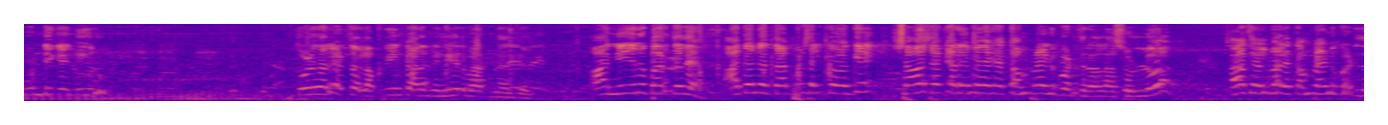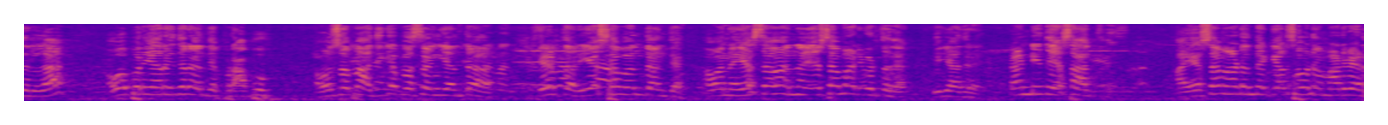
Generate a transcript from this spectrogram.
ಕುಂಡಿಗೆ ನೀರು. ತುಳಿದರೆ ಇರ್ತಲ್ಲ ಪಿಂಕಾರಕ್ಕೆ ನೀರು ಬರ್ತದೆ ಅಂತೇಳಿ ಆ ನೀರು ಬರ್ತದೆ. ಅದನ್ನು ತಪ್ಪಿಸಲಿಕ್ಕೆ ಹೋಗಿ ಶಾಸಕರ ಮೇಲೆ ಕಂಪ್ಲೇಂಟ್ ಕೊಡ್ತಿರಲ್ಲ ಸುಳ್ಳು? ಶಾಸಕರ ಮೇಲೆ ಕಂಪ್ಲೇಂಟ್ ಕೊಟ್ಟಿದ್ರಲ್ಲ ಒಬ್ಬರು ಯಾರು ಇದ್ದಾರೆ ಅಂತೆ ಪ್ರಾಭು. ಅವನು ಸ್ವಲ್ಪ ಅದಕ್ಕೆ ಪ್ರಸಂಗಿ ಅಂತ ಹೇಳ್ತಾರೆ. ಯಶವಂತ ಅಂತೆ. ಅವನ ಯಶವನ್ನ ಎಸ ಮಾಡಿಬಿಡ್ತದೆ. ಹೀಗಾದ್ರೆ ಖಂಡಿತ ಎಸ ಆಗ್ತದೆ. ಆ ಎಸ ಮಾಡುವಂಥ ಕೆಲಸವನ್ನು ಮಾಡಬೇಡ.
